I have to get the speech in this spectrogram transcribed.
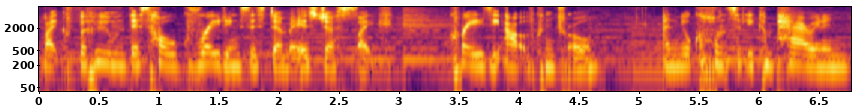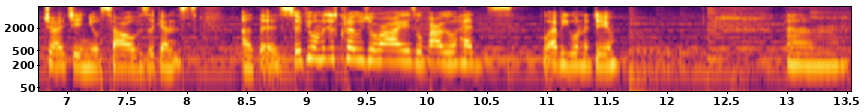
like for whom this whole grading system is just like crazy out of control. And you're constantly comparing and judging yourselves against others. So if you want to just close your eyes or bow your heads, whatever you want to do. Um,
